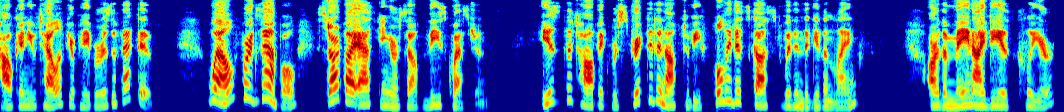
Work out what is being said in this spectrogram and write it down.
how can you tell if your paper is effective? Well, for example, start by asking yourself these questions. Is the topic restricted enough to be fully discussed within the given length? Are the main ideas clear?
